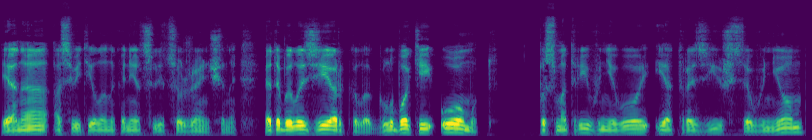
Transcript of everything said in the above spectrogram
и она осветила, наконец, лицо женщины. Это было зеркало, глубокий омут. Посмотри в него и отразишься в нем,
